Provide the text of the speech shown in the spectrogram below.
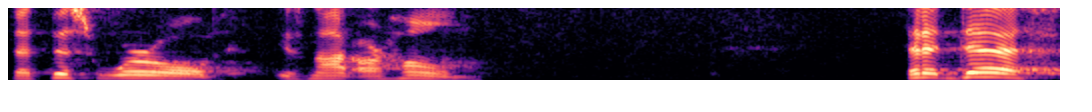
that this world is not our home. That at death,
